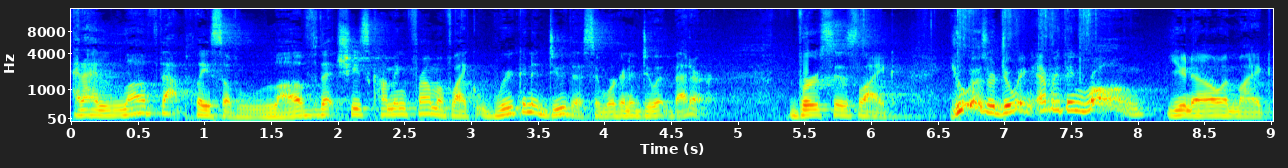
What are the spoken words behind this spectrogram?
And I love that place of love that she's coming from, of like, we're gonna do this and we're gonna do it better. Versus like, you guys are doing everything wrong, you know, and like,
